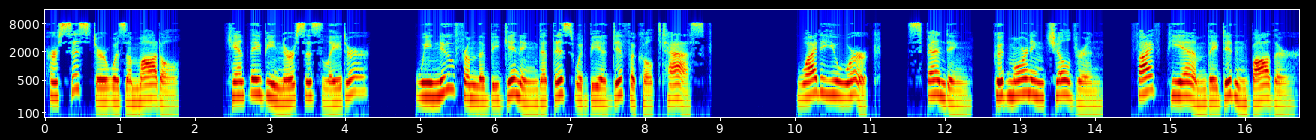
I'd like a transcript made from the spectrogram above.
Her sister was a model. Can't they be nurses later? We knew from the beginning that this would be a difficult task. Why do you work? Spending. Good morning children. 5 p.m. they didn't bother.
